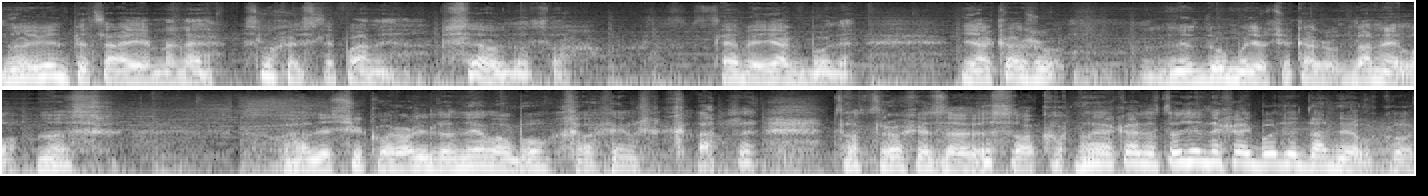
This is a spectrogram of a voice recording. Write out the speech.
ну і він питає мене, слухай, Степане, псевдо то, тебе як буде? Я кажу, не думаю, чи кажу, Данило. У нас в Галичі король Данило був, а він каже, то трохи зависоко. Ну, я кажу, тоді нехай буде Данилко.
